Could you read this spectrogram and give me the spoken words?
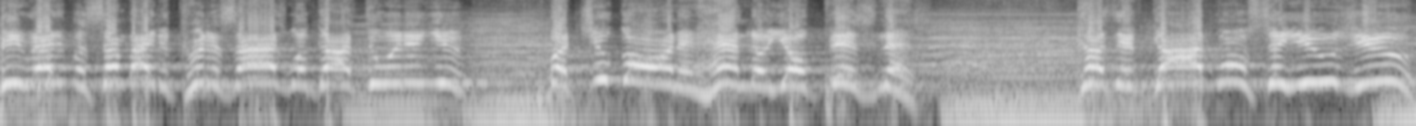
Be ready for somebody to criticize what God's doing in you. But you go on and handle your business. Because if God wants to use you,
